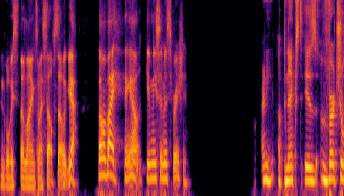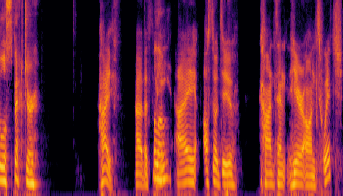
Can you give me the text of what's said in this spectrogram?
and voice the lines myself. So, yeah, come on by, hang out, give me some inspiration. Alrighty. Up next is Virtual Spectre. Hi, uh, that's Hello. me. I also do content here on Twitch.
